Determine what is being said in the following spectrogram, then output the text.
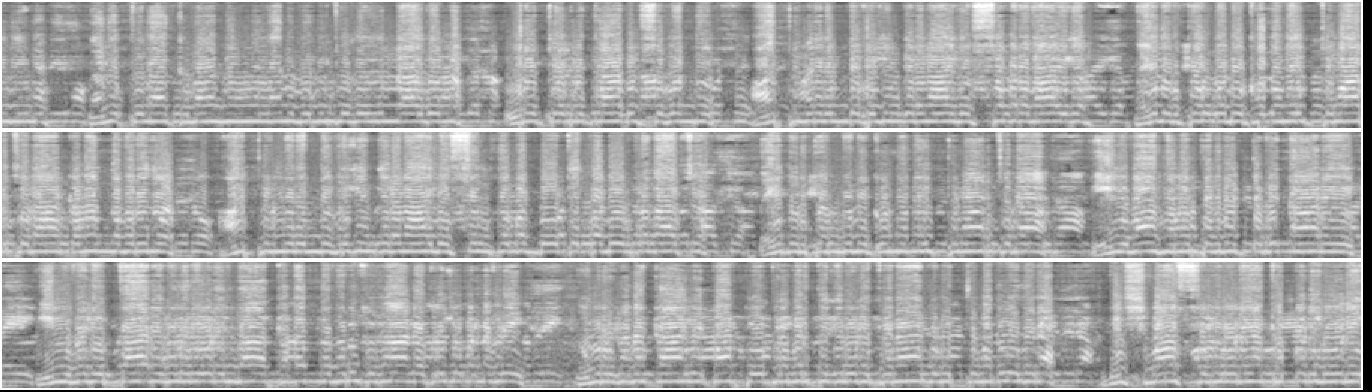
നിയമം നടപ്പിലാക്കുവാൻ നിങ്ങൾ അനുവദിക്കുകയുണ്ടാകുന്ന. ഉറക്കെ പ്രഖ്യാപിച്ചുകൊണ്ട് ആത്മീയന്റെ ഭയങ്കരനായ സമരനായകൻ നേതൃത്വം കൊടുക്കുന്ന കടന്നു വരുന്നു ആത്മീയന്റെ ഭയങ്കരനായ പ്രകാശ് നേതൃത്വം ഈ വാഹനത്തിന് പിന്നാലെ ഈ വഴിത്താരകളിലൂടെ ഇതാ കടന്നു വരികയാണ് പ്രിയപ്പെട്ടവരെ. നൂറുകണക്കായ പാർട്ടി പ്രവർത്തകരുടെ ജനാധിപത്യ മതേതര വിശ്വാസികളുടെ അക്കപ്പടിയോടെ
